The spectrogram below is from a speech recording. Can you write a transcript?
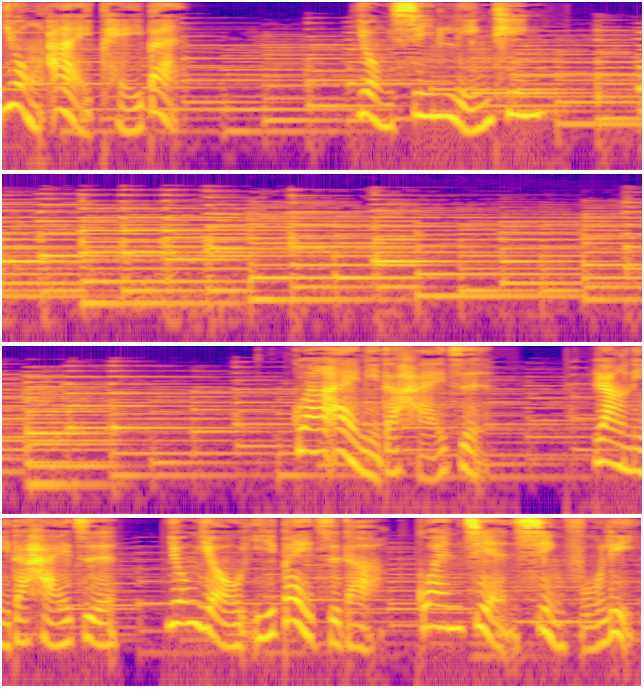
用爱陪伴用心聆听。关爱你的孩子让你的孩子拥有一辈子的关键幸福力。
